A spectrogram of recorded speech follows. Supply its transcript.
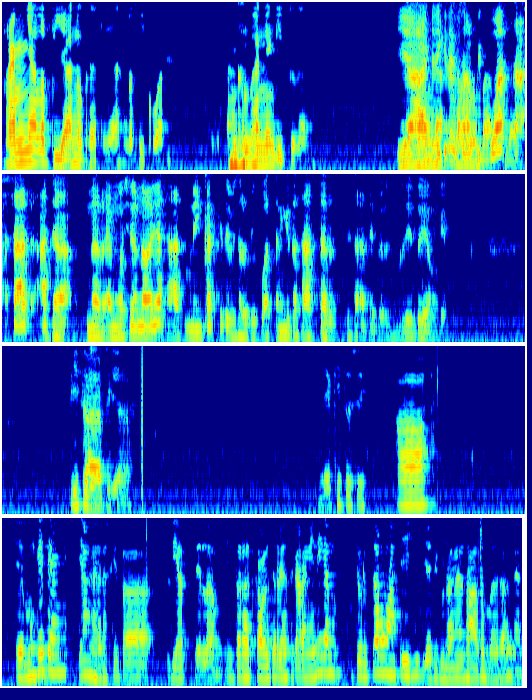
Remnya lebih anu berarti ya, lebih kuat. Anggapannya gitu kan. Iya, jadi kita bisa lebih kuat saat, saat ada benar emosionalnya saat meningkat kita bisa lebih kuat dan kita sadar di saat itu seperti itu ya mungkin. bisa Yes, bisa yes. ya gitu sih Eh, ya mungkin yang yang harus kita lihat dalam internet culture yang sekarang ini kan curcol masih ya digunakan sangat sembarangan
